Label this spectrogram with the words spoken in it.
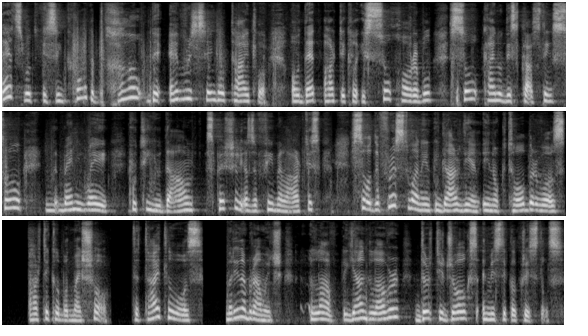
that's what is incredible. How the every single title of that article is so horrible, so kind of disgusting, so many way putting you down, especially as a female artist. So the first one in Guardian in October was article about my show. The title was Marina Abramović, love, young lover, dirty jokes, and mystical crystals.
